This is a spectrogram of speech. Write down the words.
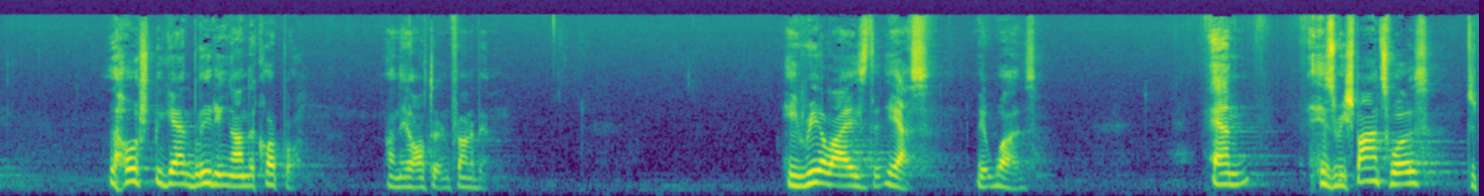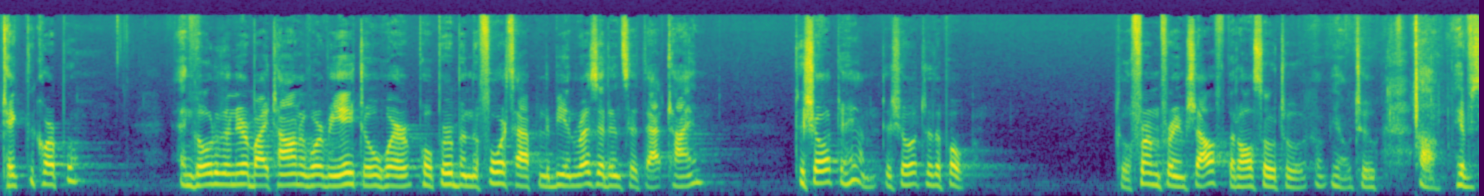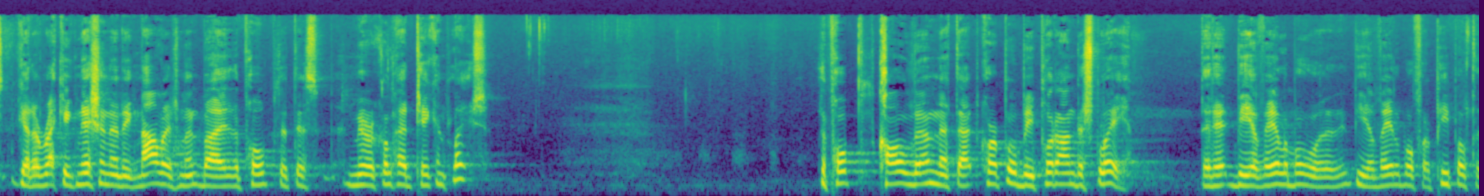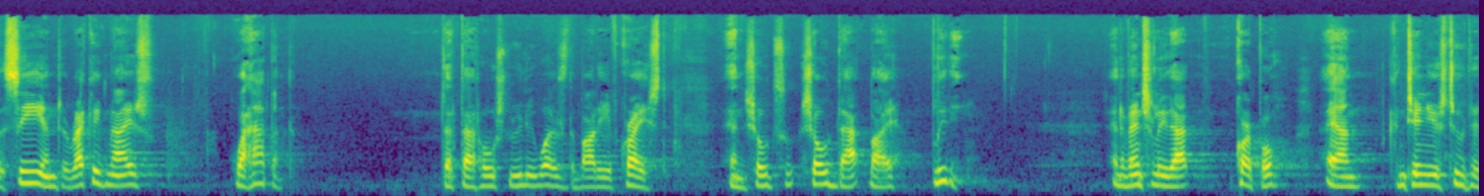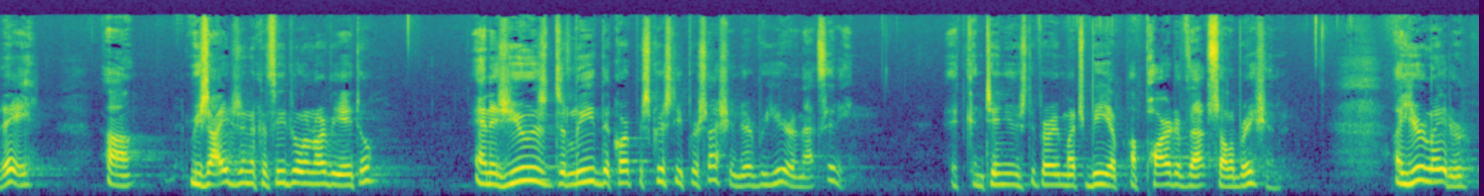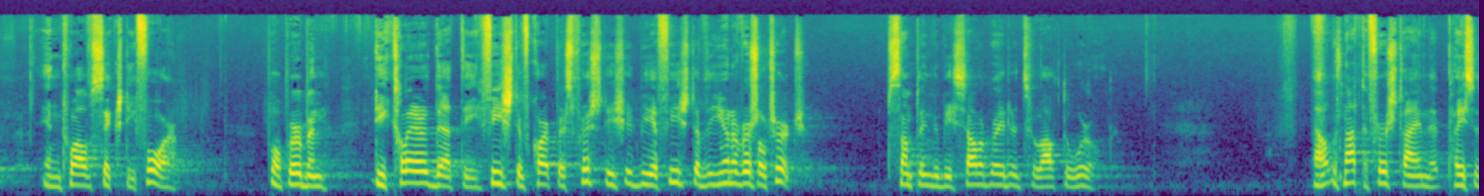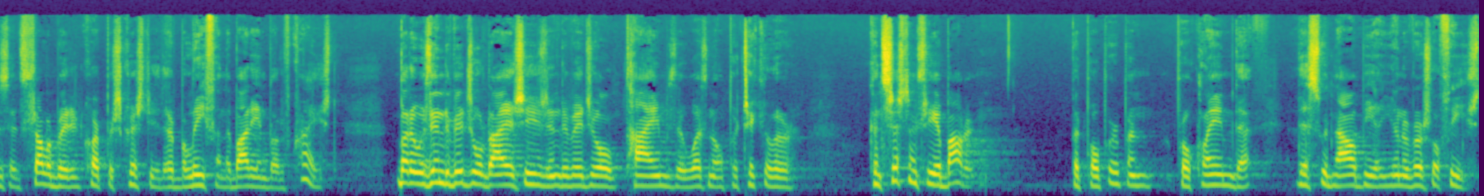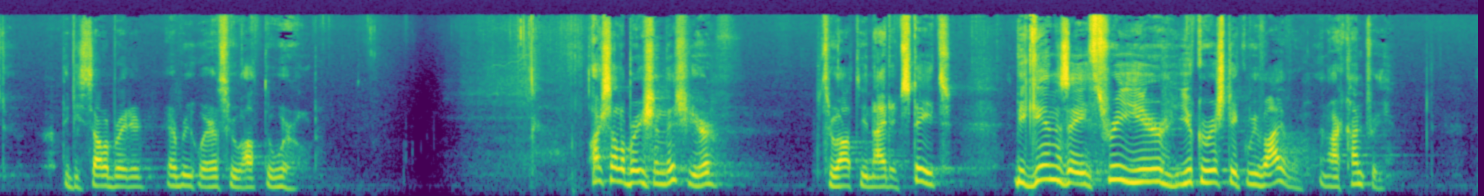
the host began bleeding on the corporal on the altar in front of him. He realized that, yes, it was. And his response was to take the corporal and go to the nearby town of Orvieto, where Pope Urban IV happened to be in residence at that time, to show it to him, to show it to the Pope to affirm for himself, but also to, you know, to uh, get a recognition and acknowledgement by the Pope that this miracle had taken place. The Pope called then that that corporal be put on display, that it be available, uh, it be available for people to see and to recognize what happened. That that host really was the body of Christ, and showed, showed that by bleeding and eventually that corporal, and continues to today, uh, resides in the cathedral in Orvieto and is used to lead the Corpus Christi procession every year in that city. It continues to very much be a, a part of that celebration. A year later, in 1264, Pope Urban declared that the Feast of Corpus Christi should be a feast of the universal church, something to be celebrated throughout the world. Now, it was not the first time that places had celebrated Corpus Christi, their belief in the body and blood of Christ, but it was individual dioceses, individual times. There was no particular consistency about it. But Pope Urban proclaimed that this would now be a universal feast to be celebrated everywhere throughout the world. Our celebration this year throughout the United States begins a three year Eucharistic revival in our country.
